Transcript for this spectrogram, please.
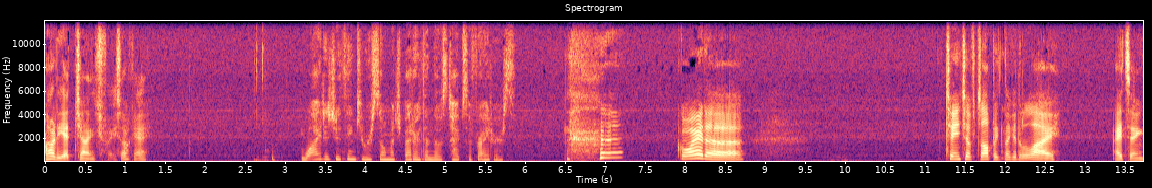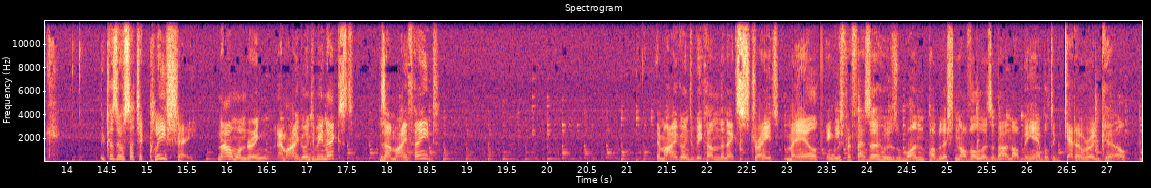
Already a challenge phase, okay. Why did you think you were so much better than those types of writers? Quite a change of topic, not gonna lie. I think. Because it was such a cliche. Now I'm wondering, am I going to be next? Is that my fate? Am I going to become the next straight, male English professor whose one published novel is about not being able to get over a girl?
